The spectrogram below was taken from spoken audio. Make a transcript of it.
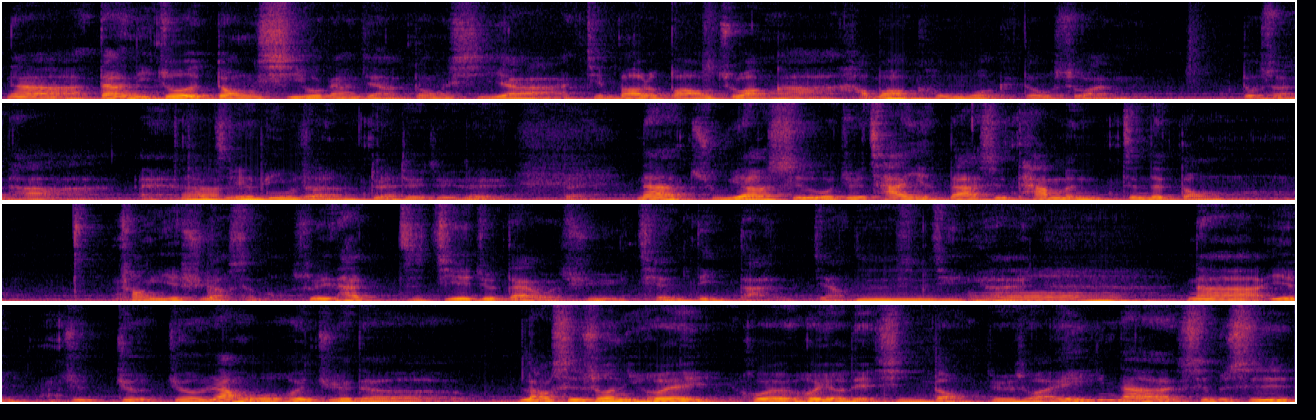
那当然你做的东西，我刚刚讲的东西啊，简报的包装啊，好不好？co-work 都算。都算他哎，投资的部分，对对对对对。对那主要是我觉得差异很大，是他们真的懂创业需要什么，所以他直接就带我去签订单这样子的事情。嗯、哦，那也就就就让我会觉得，老实说，你会会会有点心动，就是说，哎，那是不是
